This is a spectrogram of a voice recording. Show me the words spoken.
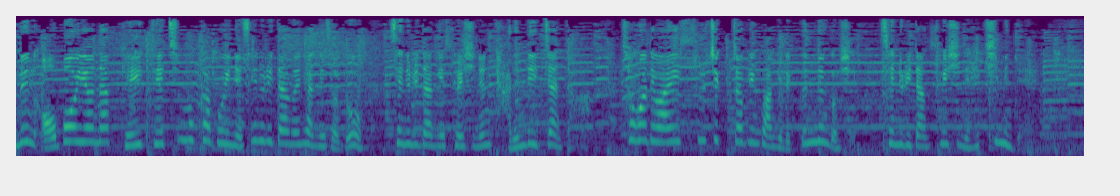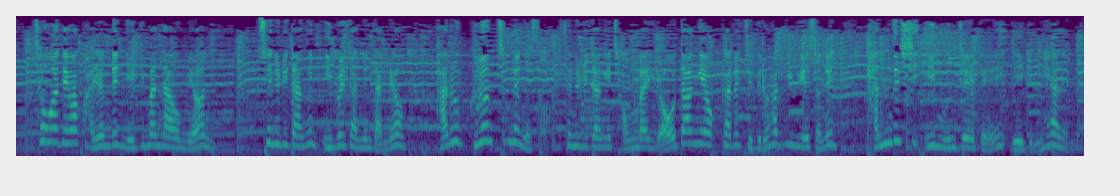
그는 어버이연합 게이트에 침묵하고 있는 새누리당을 향해서도 새누리당의 쇄신은 다른 데 있지 않다. 청와대와의 수직적인 관계를 끊는 것이 새누리당 쇄신의 핵심인데 청와대와 관련된 얘기만 나오면 새누리당은 입을 닫는다며 바로 그런 측면에서 새누리당이 정말 여당의 역할을 제대로 하기 위해서는 반드시 이 문제에 대해 얘기를 해야 됩니다.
